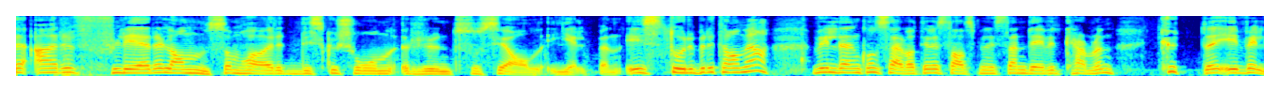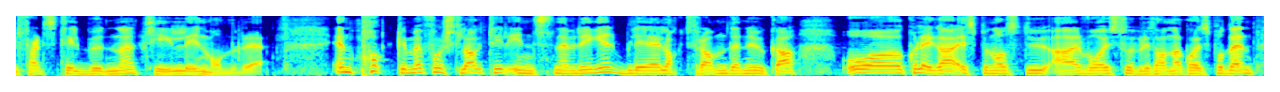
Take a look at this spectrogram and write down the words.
Det er flere land som har diskusjon rundt sosialhjelpen. I Storbritannia vil den konservative statsministeren David Cameron kutte i velferdstilbudene til innvandrere. En pakke med forslag til innsnevringer ble lagt fram denne uka. Og kollega Espen Aas, du er vår Storbritannia-korrespondent.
